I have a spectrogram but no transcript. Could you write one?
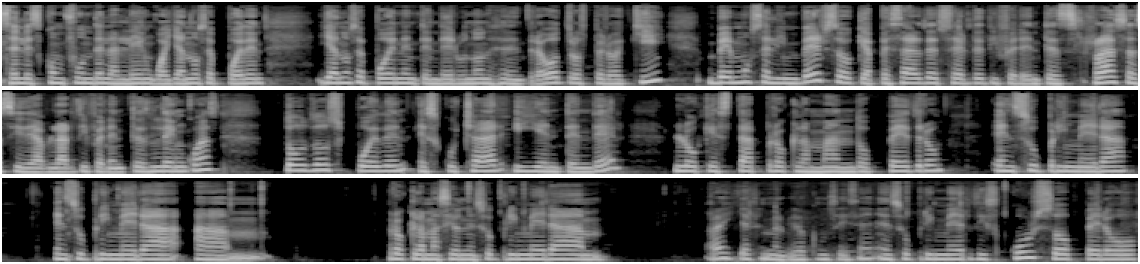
se les confunde la lengua, ya no se pueden, ya no se pueden entender unos entre otros, pero aquí vemos el inverso, que a pesar de ser de diferentes razas y de hablar diferentes lenguas, todos pueden escuchar y entender lo que está proclamando Pedro en su primera, en su primera proclamación, en su primera, ay, ya se me olvidó cómo se dice, en su primer discurso, pero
